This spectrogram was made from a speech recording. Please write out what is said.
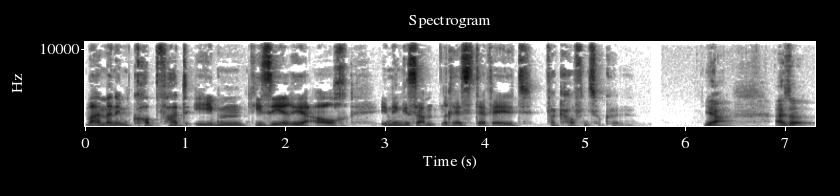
weil man im Kopf hat, eben die Serie auch in den gesamten Rest der Welt verkaufen zu können. Ja, also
